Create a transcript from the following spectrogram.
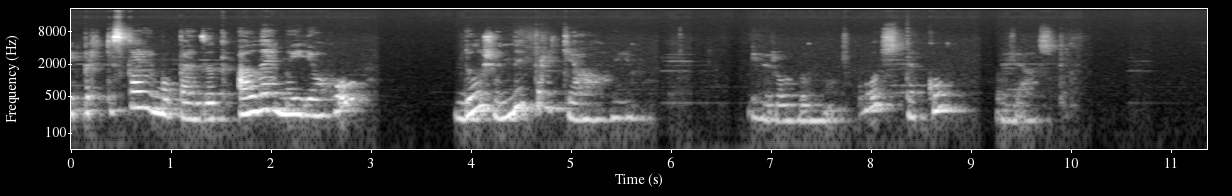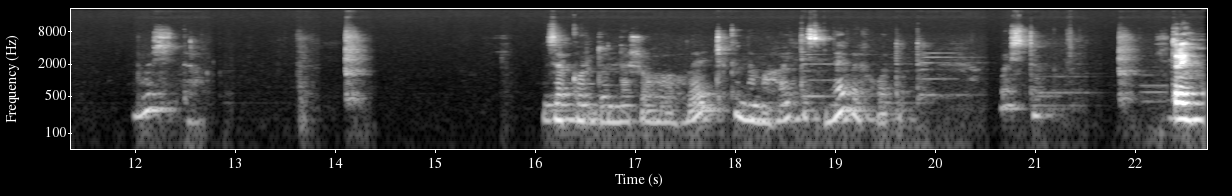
і притискаємо пензлик, але ми його дуже не протягуємо. І робимо ось таку хвилясту. Ось так. За кордон нашого глечика намагайтесь не виходити. Ось так. Три.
